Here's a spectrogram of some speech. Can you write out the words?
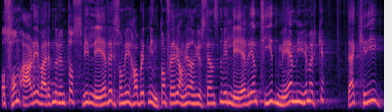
Og Sånn er det i verden rundt oss. Vi lever som vi har blitt minnet om flere ganger i denne gudstjenesten, vi lever i en tid med mye mørke. Det er krig,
